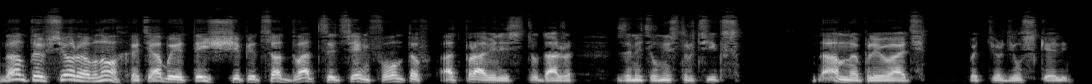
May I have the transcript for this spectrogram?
Нам-то все равно, хотя бы тысяча пятьсот двадцать семь фунтов отправились туда же, — заметил мистер Тикс. — Нам наплевать, — подтвердил Скелли.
